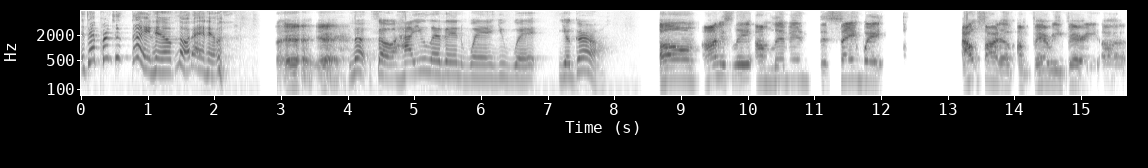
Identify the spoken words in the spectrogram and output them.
is that Prentice? That ain't him. No, that ain't him. Uh, yeah, yeah. Look, so how you living when you with your girl? Um, honestly, I'm living the same way outside of I'm very, very uh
